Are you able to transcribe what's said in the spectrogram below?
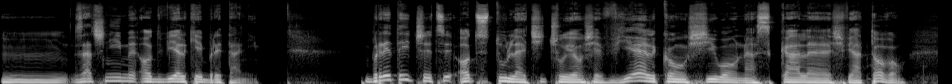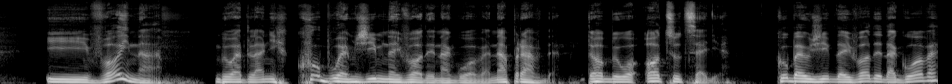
Hmm, zacznijmy od Wielkiej Brytanii. Brytyjczycy od stuleci czują się wielką siłą na skalę światową i wojna była dla nich kubłem zimnej wody na głowę, naprawdę. To było ocucenie. Kubeł zimnej wody na głowę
